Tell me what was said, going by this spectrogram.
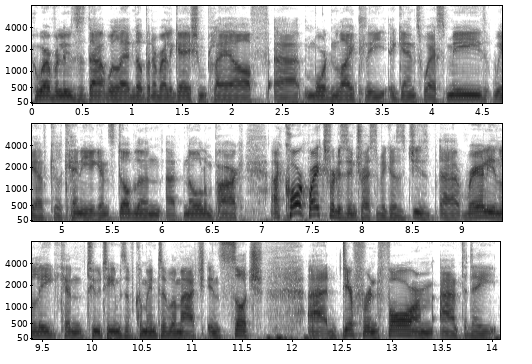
whoever loses that will end up in a relegation playoff, uh, more than likely against Westmeath. We have Kilkenny against Dublin at Nowlan Park. Uh, Cork Wexford is interesting because, geez, uh, rarely in the league can two teams have come into a match in such uh, different form, Anthony.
